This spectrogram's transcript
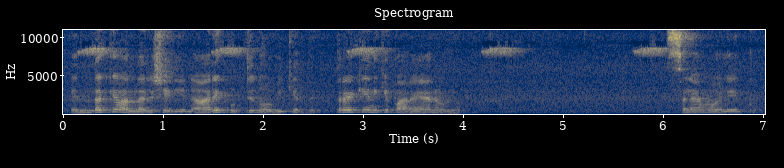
എന്തൊക്കെ വന്നാലും ശരിയാണ് ആരെയും കുത്തി നോവിക്കരുത്. ഇത്രയൊക്കെ എനിക്ക് പറയാനുള്ളൂ. അസ്സലാമു അലൈക്കും.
